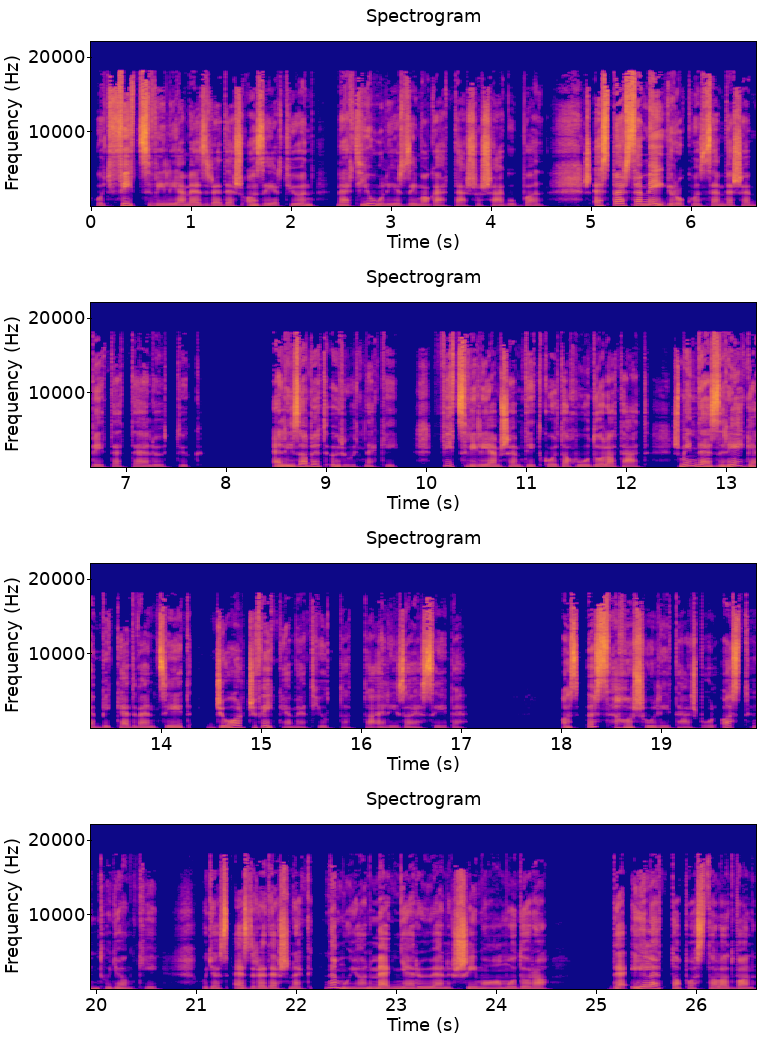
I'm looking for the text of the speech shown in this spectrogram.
hogy Fitzwilliam ezredes azért jön, mert jól érzi magát társaságukban, és ez persze még rokon szembesebbé tette előttük. Elizabeth örült neki. Fitzwilliam sem titkolta hódolatát, s mindez régebbi kedvencét, George Wickhamet juttatta Eliza eszébe. Az összehasonlításból azt tűnt ugyan ki, hogy az ezredesnek nem olyan megnyerően sima a modora, de élettapasztalatban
